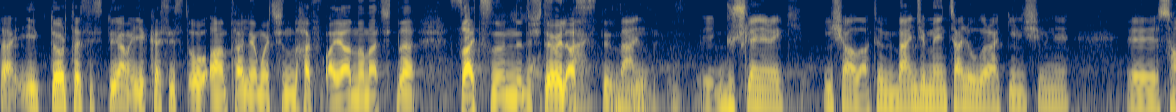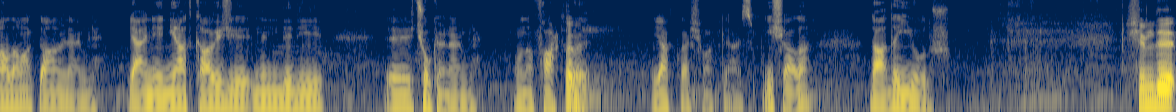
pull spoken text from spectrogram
Da ilk 4 asist diyor ama ilk asist o Antalya maçında hafif ayağından açtı da Zayt'sın önüne düştü öyle asist diyoruz. Ben e, güçlenerek inşallah tabii bence mental olarak gelişimini e, sağlamak daha önemli. Yani Nihat Kahveci'nin dediği e, çok önemli. Ona farklı Tabii. yaklaşmak lazım. İnşallah daha da iyi olur. Şimdi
